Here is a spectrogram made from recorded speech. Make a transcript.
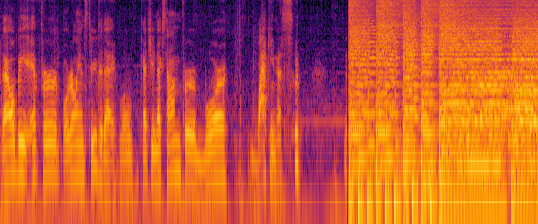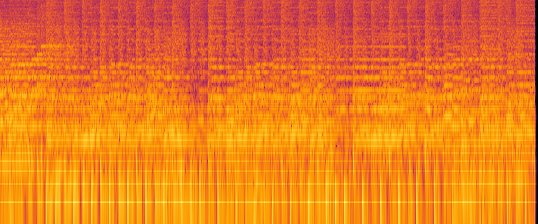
that'll be it for Borderlands 2 today. We'll catch you next time for more wackiness.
